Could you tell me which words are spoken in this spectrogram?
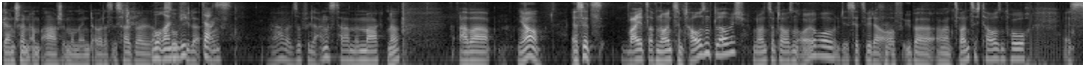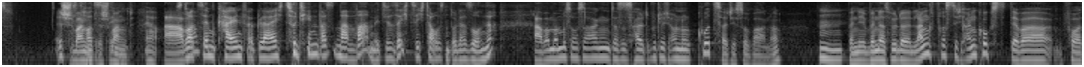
ganz schön am Arsch im Moment. Aber das ist halt, weil so viele das? Angst, ja, weil so viele Angst haben im Markt, ne? Aber ja, er ist jetzt, war jetzt auf 19.000, glaube ich, 19.000 Euro und ist jetzt wieder Hm. auf über äh, 20.000 hoch. Es, es schwankt, es Trotzdem, schwankt. Ja. Aber ist trotzdem kein Vergleich zu dem, was mal war mit 60.000 oder so, ne? Aber man muss auch sagen, dass es halt wirklich auch nur kurzzeitig so war, ne? Mhm. Wenn, du- wenn das wieder langfristig anguckst, der war vor,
